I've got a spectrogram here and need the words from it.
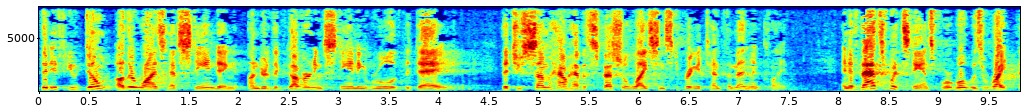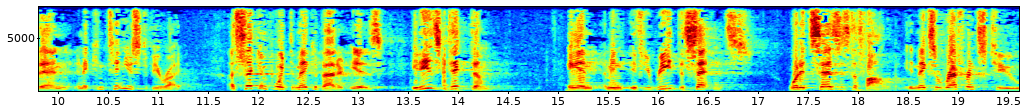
that if you don't otherwise have standing under the governing standing rule of the day, that you somehow have a special license to bring a Tenth Amendment claim. And if that's what it stands for, well, it was right then, and it continues to be right. A second point to make about it is, it is dictum, and, I mean, if you read the sentence, what it says is the following. It makes a reference to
